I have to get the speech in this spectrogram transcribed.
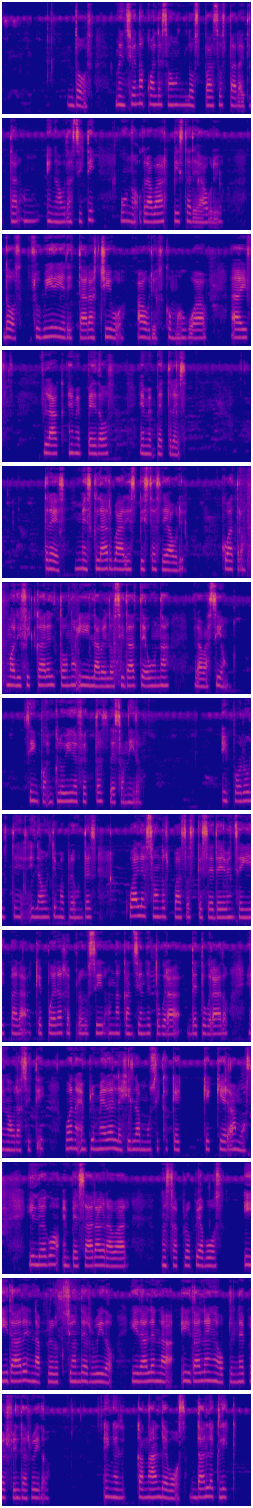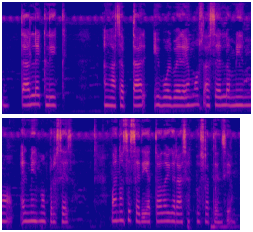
2. Menciona cuáles son los pasos para editar un, en Audacity. 1. Grabar pista de audio. 2. Subir y editar archivos, audios como WAV, AIF, FLAC, MP2, MP3. 3. Mezclar varias pistas de audio. 4. Modificar el tono y la velocidad de una grabación. 5. Incluir efectos de sonido. Y por y la última pregunta es ¿cuáles son los pasos que se deben seguir para que puedas reproducir una canción de tu, de tu grado en Audacity? Bueno, en primero elegir la música que, que queramos y luego empezar a grabar nuestra propia voz y dar en la producción de ruido y darle en la y darle en obtener perfil de ruido. En el canal de voz darle clic darle clic en aceptar y volveremos a hacer lo mismo el mismo proceso. Bueno eso sería todo y gracias por su atención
